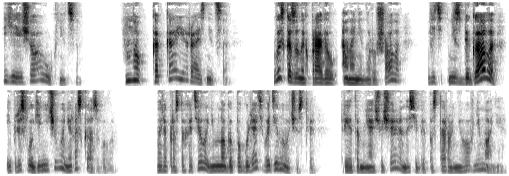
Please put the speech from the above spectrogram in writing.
ей еще аукнется. Но какая разница? Высказанных правил она не нарушала, ведь не сбегала и прислуге ничего не рассказывала. Варя просто хотела немного погулять в одиночестве, при этом не ощущая на себе постороннего внимания.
